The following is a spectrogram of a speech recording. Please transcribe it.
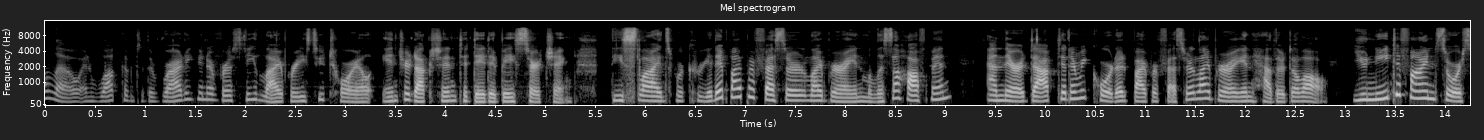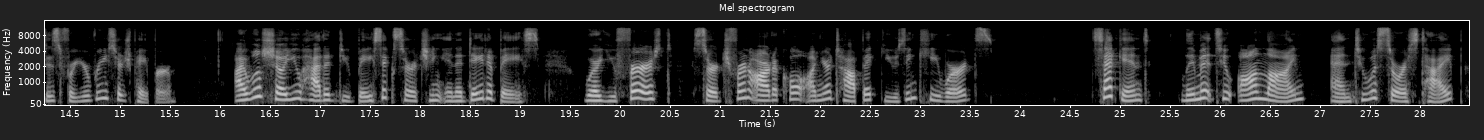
Hello and welcome to the Rider University Libraries tutorial Introduction to Database Searching. These slides were created by Professor Librarian Melissa Hoffman and they're adapted and recorded by Professor Librarian Heather Dalal. You need to find sources for your research paper. I will show you how to do basic searching in a database where you first search for an article on your topic using keywords. Second, limit to online and to a source type.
